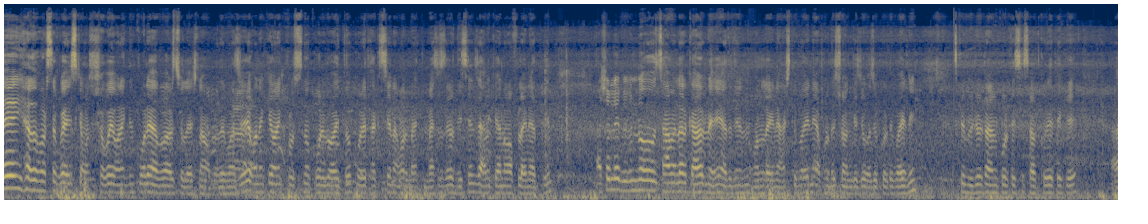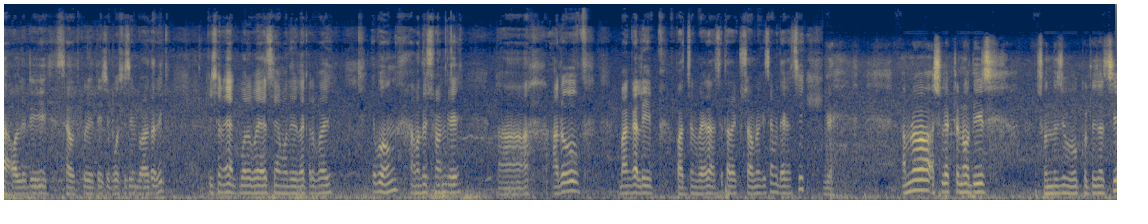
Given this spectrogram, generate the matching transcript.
Hey hello WhatsApp guys কেমন আছো সবাই? অনেকদিন পরে আবার চলে আসলাম আপনাদের মাঝে। অনেকে অনেক প্রশ্ন করবে হয়তো করে থাকছেন আমার মেসেজও দিচ্ছেন যে আমি কেন অফলাইনে এতদিন? আসলে বিভিন্ন ঝামেলার কারণে এতদিন অনলাইনে আসতে পারিনি আপনাদের সঙ্গে যোগাযোগ করতে পারিনি। আজকের ভিডিওটা আমি করতেছি সাউথ কোরিয়া থেকে। অলরেডি সাউথ কোরিয়াতে এসে পৌঁছেছি বারো তারিখ। পিছনে এক বড় ভাই আছে আমাদের এলাকার ভাই এবং আমাদের সঙ্গে আরও বাঙালি পাঁচজন ভাইয়েরা আছে তারা একটু সামনে গেছে আমি দেখাচ্ছি। আমরা আসলে একটা নদীর সৌন্দর্য উপভোগ করতে যাচ্ছি।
